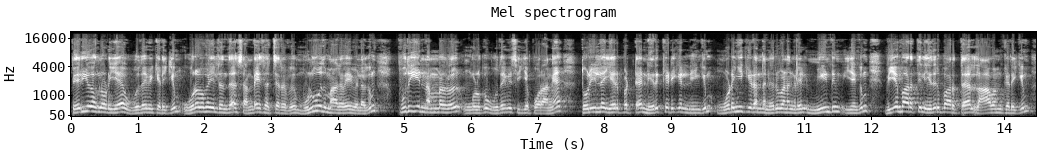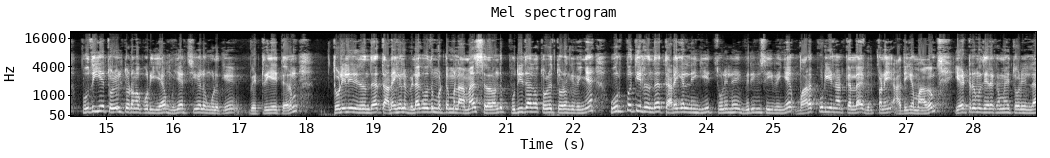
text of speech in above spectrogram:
பெரியோர்களுடைய உதவி கிடைக்கும். உறவுகளில் இருந்த சண்டை சச்சரவு முழுவதுமாகவே விலகும். புதிய நண்பர்கள் உங்களுக்கு உதவி செய்ய போறாங்க. தொழிலில் ஏற்பட்ட நெருக்கடிகள் நீங்கும். முடங்கி கிடந்த நிறுவனங்களில் மீண்டும் இயங்கும். வியாபாரத்தில் எதிர்பார்த்த லாபம் கிடைக்கும். புதிய தொழில் தொடங்கக்கூடிய முயற்சிகள் உங்களுக்கு வெற்றியை தரும். தொழிலில் இருந்த தடைகள் விலகுவது மட்டுமல்லாமல் சிலர் வந்து புதிதாக தொழில் தொடங்குவீங்க. உற்பத்தியில் இருந்த தடைகள் நீங்கி தொழிலை விரிவு செய்வீங்க. வரக்கூடிய நாட்களில் விற்பனை அதிகமாகும். ஏற்றுமதி இறக்குமதி தொழிலில்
